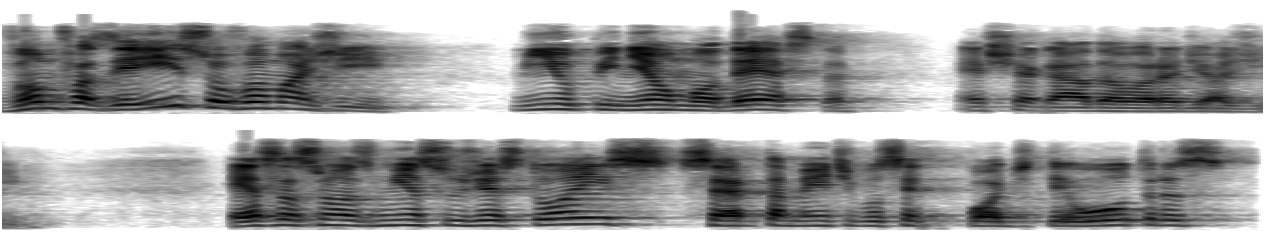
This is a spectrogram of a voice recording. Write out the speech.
Vamos fazer isso ou vamos agir? Minha opinião modesta é chegada a hora de agir. Essas são as minhas sugestões. Certamente você pode ter outras,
